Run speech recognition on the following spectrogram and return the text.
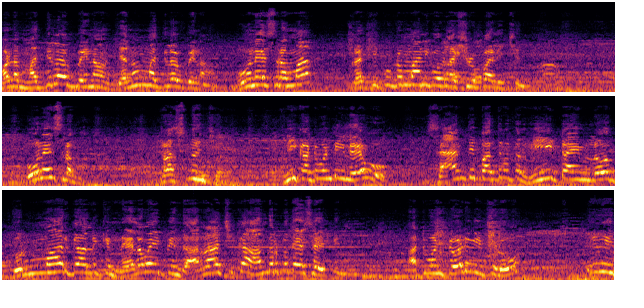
వాళ్ళ మధ్యలోకి పోయినాం జనం మధ్యలోకి పోయినాం. భువనేశ్వరమ్మ ప్రతి కుటుంబానికి ఒక లక్ష రూపాయలు ఇచ్చింది. భువనేశ్వరమ్మ ట్రస్ట్ నుంచి. నీకు అటువంటివి లేవు. శాంతి భద్రత నీ టైంలో దుర్మార్గాలకి నెలవైపోయింది. అరాచక ఆంధ్రప్రదేశ్ అయిపోయింది. అటువంటి వాడివి ఇప్పుడు ఇది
